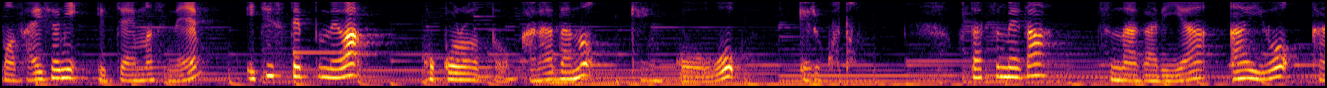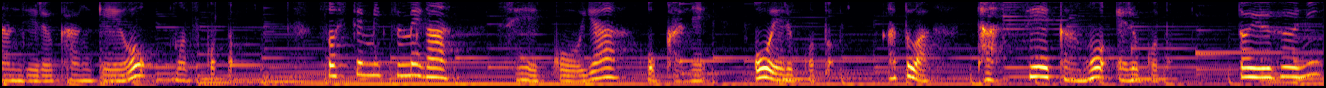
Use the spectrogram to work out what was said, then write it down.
もう最初に言っちゃいますね。1ステップ目は心と体の健康を得ること。2つ目がつながりや愛を感じる関係を持つこと。そして3つ目が成功やお金を得ること。あとは達成感を得ること。というふうに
